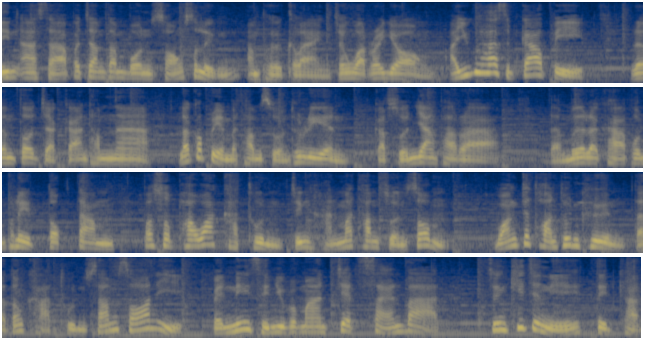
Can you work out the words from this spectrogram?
ดินอาสาประจำตำบลสองสลึงอำเภอแกลง จังหวัดระยอง อายุ 59 ปี เริ่มต้นจากการทำนา แล้วก็เปลี่ยนมาทำสวนทุเรียนกับสวนยางพารา แต่เมื่อราคาผลผลิตตกต่ำประสบภาวะขาดทุนจึงหันมาทำสวนส้ม หวังจะถอนทุนคืน แต่ต้องขาดทุนซ้ำซ้อนอีก เป็นหนี้สินอยู่ประมาณ 7 0 0 0 0 0 บาท จึงคิดจะหนีติดขัด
